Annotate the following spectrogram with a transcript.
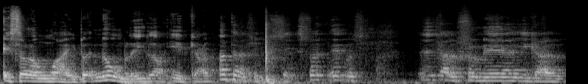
It's a long way, but normally like you go. I don't know if it was six foot. It was. You go from here. You go.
